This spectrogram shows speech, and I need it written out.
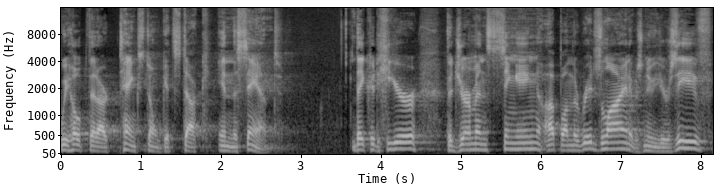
We hope that our tanks don't get stuck in the sand. They could hear the Germans singing up on the ridge line. It was New Year's Eve.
